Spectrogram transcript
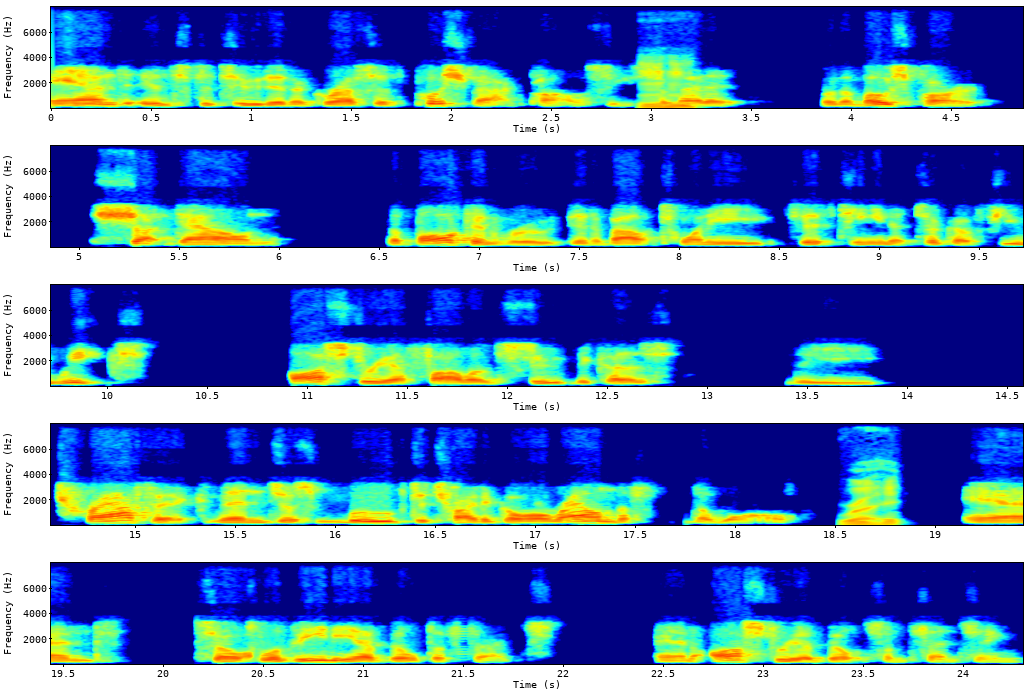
and instituted aggressive pushback policies mm-hmm. so that it, for the most part, shut down the Balkan route in about 2015. It took a few weeks. Austria followed suit because the traffic then just moved to try to go around the, the wall. Right. And so Slovenia built a fence and Austria built some fencing.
